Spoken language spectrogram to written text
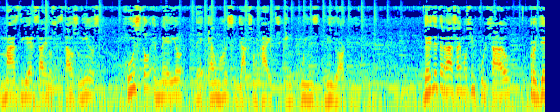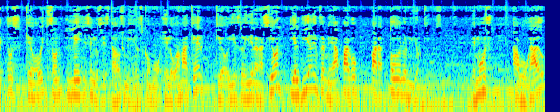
más diversa de los Estados Unidos, justo en medio de Elmhurst y Jackson Heights en Queens, New York. Desde Terraza hemos impulsado proyectos que hoy son leyes en los Estados Unidos, como el Obamacare, que hoy es ley de la nación, y el Día de Enfermedad pago para todos los neoyorquinos. Hemos abogado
